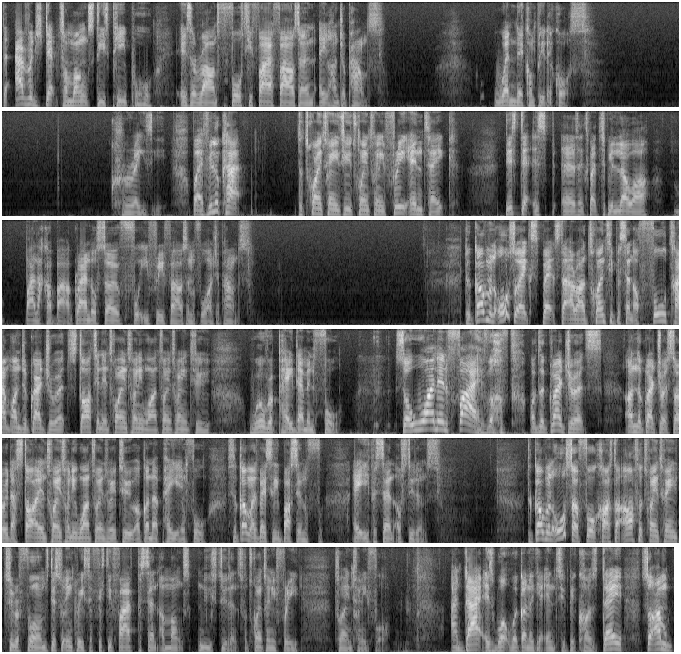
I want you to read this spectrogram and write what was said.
the average debt amongst these people is around £45,800 when they complete their course. Crazy. But if you look at the 2022 2023 intake, this debt is, is expected to be lower by like about a grand or so, £43,400. The government also expects that around 20% of full time undergraduates starting in 2021 2022 will repay them in full. So, one in five of, of the graduates, undergraduates, sorry, that started in 2021 2022 are going to pay in full. So, the government is basically busing 80% of students. The government also forecast that after 2022 reforms, this will increase to 55% amongst new students for 2023 2024 and that is what we're going to get into because they so i'm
